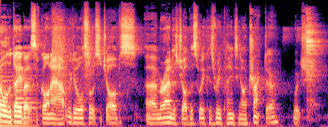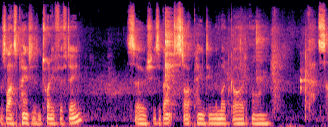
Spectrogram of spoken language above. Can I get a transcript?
all the day boats have gone out, we do all sorts of jobs. Uh, Miranda's job this week is repainting our tractor, which was last painted in 2015. So she's about to start painting the mudguard on that side.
